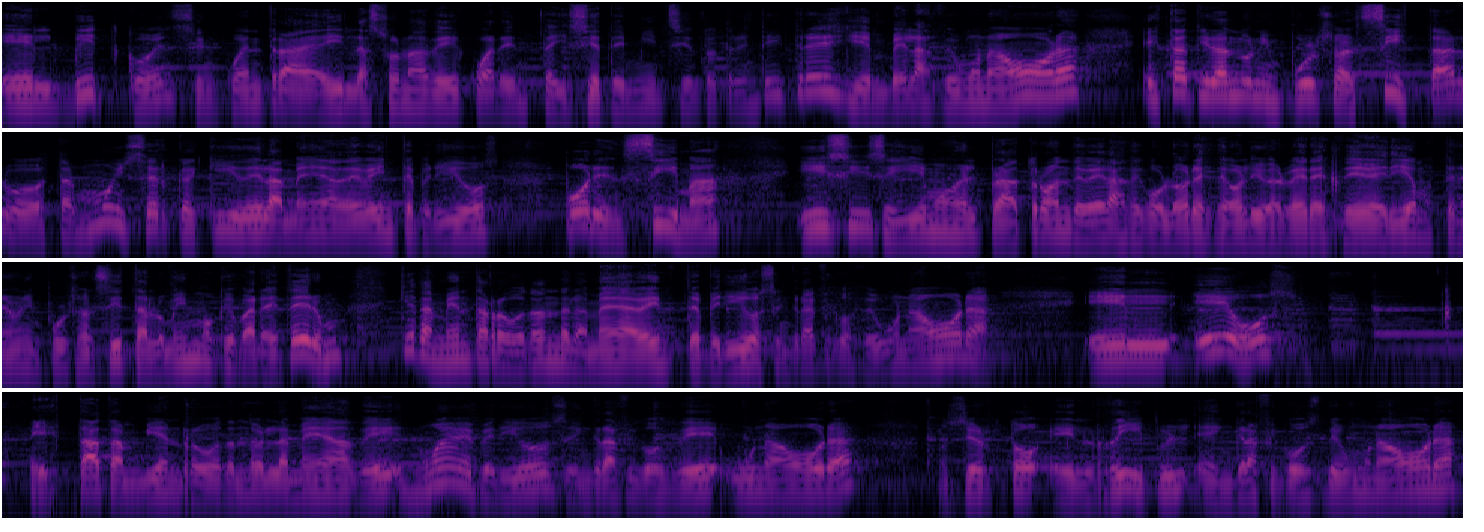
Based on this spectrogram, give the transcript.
El Bitcoin se encuentra ahí en la zona de 47.133 y en velas de una hora está tirando un impulso alcista, luego de estar muy cerca aquí de la media de 20 periodos por encima. Y si seguimos el patrón de velas de colores de Oliver Vélez, deberíamos tener un impulso alcista, lo mismo que para Ethereum, que también está rebotando la media de 20 periodos en gráficos de una hora. El EOS está también rebotando en la media de 9 periodos en gráficos de una hora ¿no es cierto? El Ripple en gráficos de una hora,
